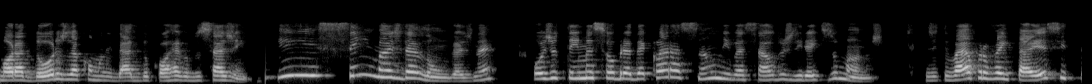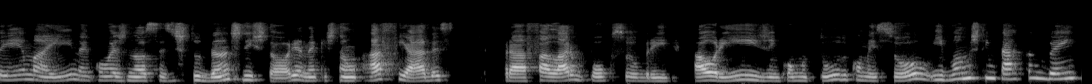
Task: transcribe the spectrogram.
moradores da comunidade do Córrego do Sargento. E sem mais delongas, né? Hoje o tema é sobre a Declaração Universal dos Direitos Humanos. A gente vai aproveitar esse tema aí, né, com as nossas estudantes de história, né, que estão afiadas para falar um pouco sobre a origem, como tudo começou, e vamos tentar também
